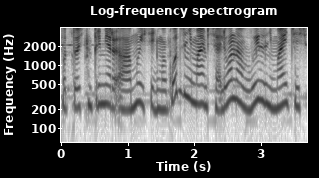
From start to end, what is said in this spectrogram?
Вот, то есть, например, а, мы седьмой год занимаемся, Алена, вы занимаетесь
